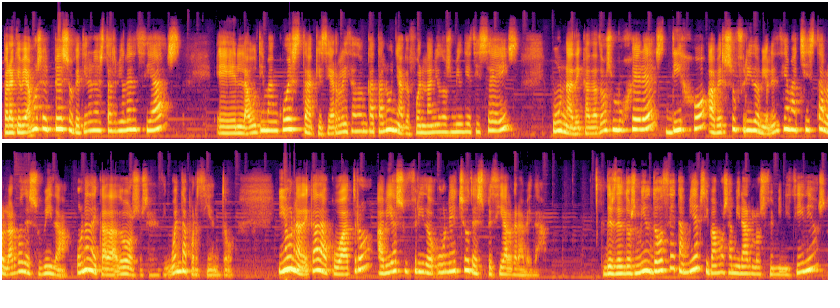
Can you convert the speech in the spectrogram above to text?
Para que veamos el peso que tienen estas violencias, en la última encuesta que se ha realizado en Cataluña, que fue en el año 2016, una de cada dos mujeres dijo haber sufrido violencia machista a lo largo de su vida. Una de cada dos, o sea, el 50%. Y una de cada cuatro había sufrido un hecho de especial gravedad. Desde el 2012 también, si vamos a mirar los feminicidios,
